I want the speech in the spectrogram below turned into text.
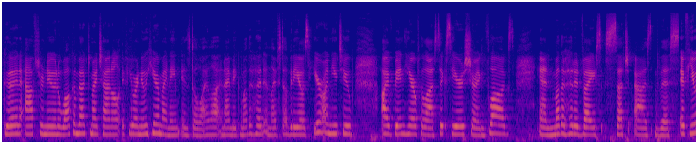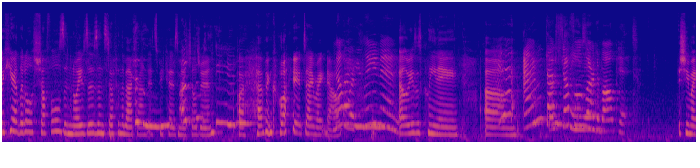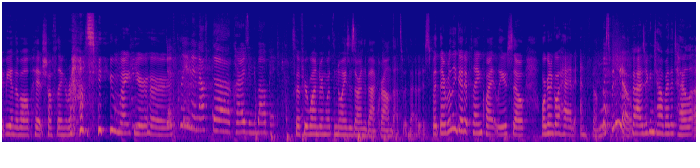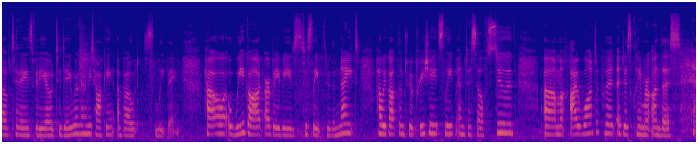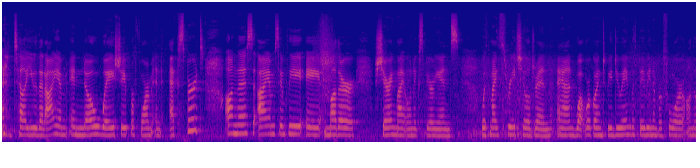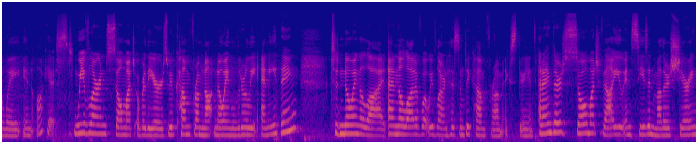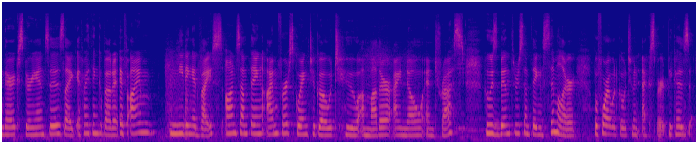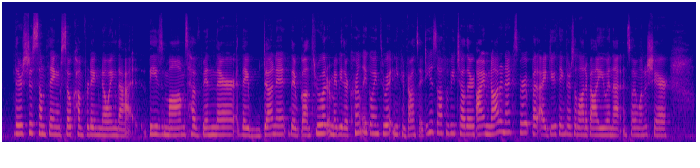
Good afternoon. Welcome back to my channel. If you are new here, my name is Delilah and I make motherhood and lifestyle videos here on YouTube. I've been here for the last six years sharing vlogs and motherhood advice such as this. If you hear little shuffles and noises and stuff in the background, it's because my children are having quiet time right now. No, we're cleaning. Eloise is cleaning. Um, I'm done shuffles are the ball pit. She might be in the ball pit shuffling around, so you might hear her. Just cleaning up the cars in the ball pit. So if you're wondering what the noises are in the background, that's what that is. But they're really good at playing quietly, so we're gonna go ahead and film this video. So as you can tell by the title of today's video, today we're gonna be talking about sleeping. How we got our babies to sleep through the night, how we got them to appreciate sleep and to self-soothe, um, I want to put a disclaimer on this and tell you that I am in no way, shape, or form an expert on this. I am simply a mother sharing my own experience with my three children and what we're going to be doing with baby number four on the way in August. We've learned so much over the years. We've come from not knowing literally anything to knowing a lot and a lot of what we've learned has simply come from experience. And I think there's so much value in seasoned mothers sharing their experiences. Like if I think about it if I'm needing advice on something, I'm first going to go to a mother I know and trust who's been through something similar before I would go to an expert because there's just something so comforting knowing that these moms have been there, they've done it, they've gone through it, or maybe they're currently going through it and you can bounce ideas off of each other. I'm not an expert, but I do think there's a lot of value in that, and so I want to share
